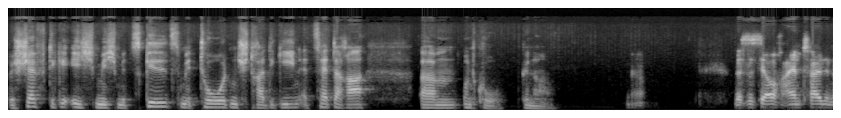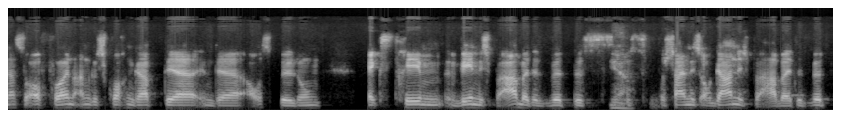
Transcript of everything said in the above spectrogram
beschäftige ich mich mit Skills, Methoden, Strategien etc. Ähm, und Co. Genau. Ja. Das ist ja auch ein Teil, den hast du auch vorhin angesprochen gehabt, der in der Ausbildung extrem wenig bearbeitet wird, bis, ja. bis wahrscheinlich auch gar nicht bearbeitet wird.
